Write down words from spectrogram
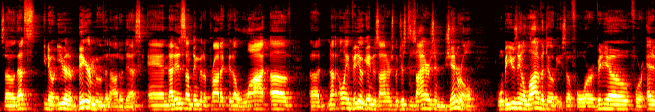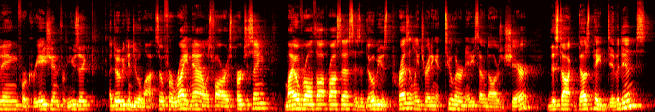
So that's you know even a bigger move than Autodesk, and that is something that a product that a lot of uh, not only video game designers but just designers in general will be using a lot of Adobe. So for video, for editing, for creation, for music, Adobe can do a lot. So for right now, as far as purchasing. My overall thought process is Adobe is presently trading at $287 a share this stock does pay dividends,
